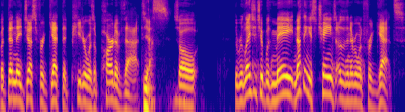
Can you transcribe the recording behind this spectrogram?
but then they just forget that Peter was a part of that. yes. So the relationship with May, nothing has changed other than everyone forgets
